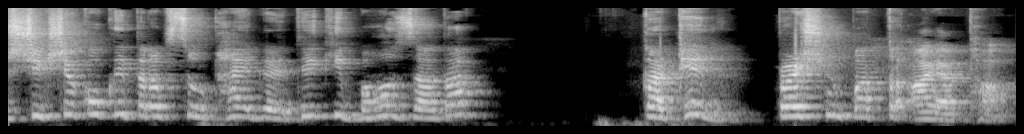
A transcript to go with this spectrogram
शिक्षकों की तरफ़ से उठाए गए थे कि बहुत ज़्यादा कठिन प्रश्न पत्र आया था।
